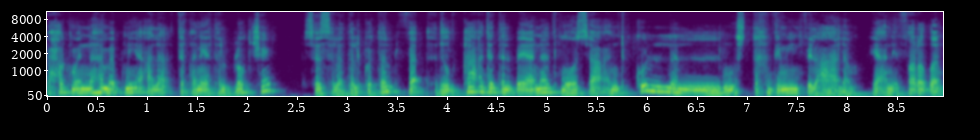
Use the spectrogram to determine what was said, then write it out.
بحكم إنها مبنية على تقنية البلوك تشين سلسلة الكتل فالقاعدة البيانات موزعة عند كل المستخدمين في العالم. يعني فرضا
